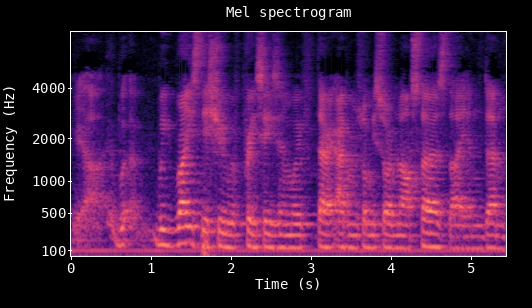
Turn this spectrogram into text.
Yeah, we raised the issue of pre-season with Derek Adams when we saw him last Thursday, and um,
